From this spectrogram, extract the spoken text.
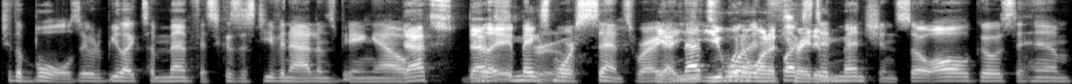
to the Bulls; it would be like to Memphis because of Steven Adams being out. That's Like, that's it makes true. more sense, right? Yeah, and you- that's you wouldn't what wanna Flex trade did him- mention. So all goes to him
